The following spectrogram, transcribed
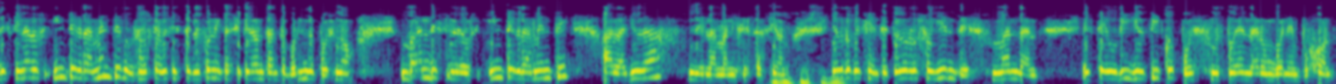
destinados íntegramente, porque sabemos que a veces telefónicas se quedan tanto por ciento, pues no, van destinados íntegramente a la ayuda de la manifestación. Yo creo que si entre todos los oyentes mandan este eurillo tico, pues nos pueden dar un buen empujón.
